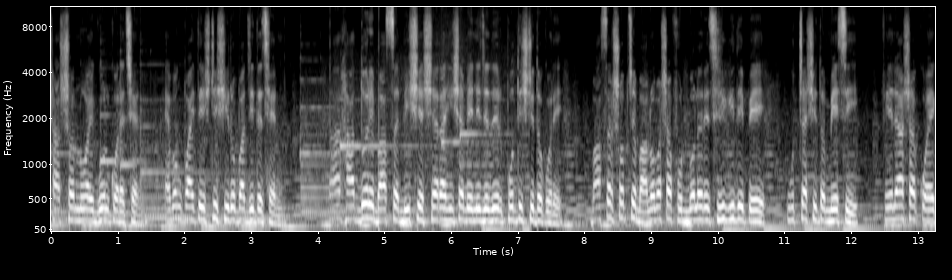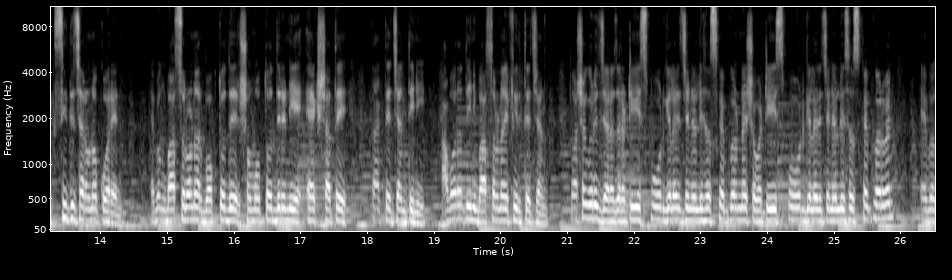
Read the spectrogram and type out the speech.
সাতশো নয় গোল করেছেন এবং পঁয়ত্রিশটি শিরোপা জিতেছেন। তার হাত ধরে বাচ্চা বিশ্বের সেরা হিসাবে নিজেদের প্রতিষ্ঠিত করে বাচ্চার সবচেয়ে ভালোবাসা ফুটবলের স্বীকৃতি পেয়ে উচ্ছ্বাসিত মেসি ফেলে আসা কয়েক স্মৃতিচারণও করেন এবং বার্সেলোনার ভক্তদের, সমর্থকদের নিয়ে একসাথে থাকতে চান তিনি। আবারও তিনি বার্সেলোনায় ফিরতে চান। তো আশা করি যারা যারা টি স্পোর্ট গ্যালারি চ্যানেলটি সাবস্ক্রাইব করেন সবাই টি স্পোর্ট গ্যালারি চ্যানেলটি সাবস্ক্রাইব করবেন। এবং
